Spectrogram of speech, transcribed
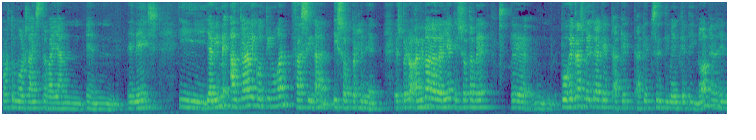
porto molts anys treballant en, en ells i, i a mi me, encara me continuen fascinant i sorprenent. Espero, a mi m'agradaria que això també eh, poder transmetre aquest, aquest, aquest sentiment que tinc no? en,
